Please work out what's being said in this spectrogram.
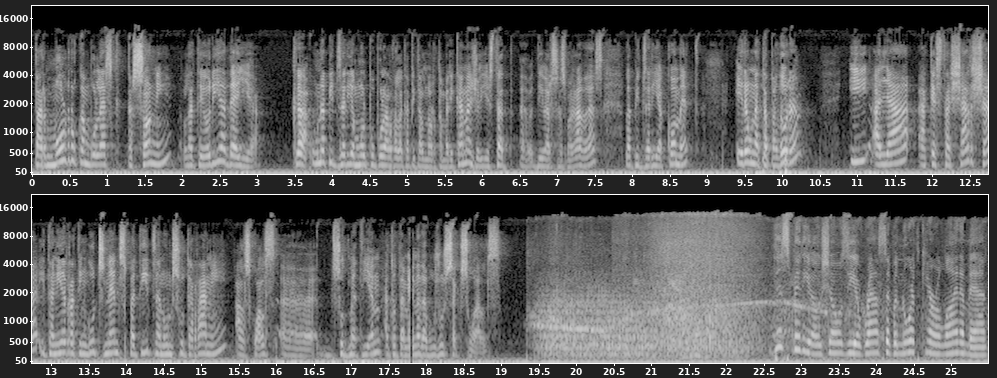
Per molt rocambolesc que soni, la teoria deia que una pizzeria molt popular de la capital nord-americana, jo hi he estat eh, diverses vegades, la pizzeria Comet, era una tapadora i allà aquesta xarxa hi tenia retinguts nens petits en un soterrani als quals eh, sotmetien a tota mena d'abusos sexuals. This video shows the arrest of a North Carolina man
